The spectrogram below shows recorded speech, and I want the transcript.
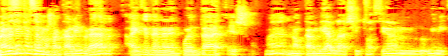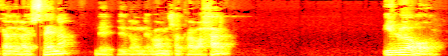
Una vez empezamos a calibrar, hay que tener en cuenta eso, ¿eh? no cambiar la situación lumínica de la escena, de, donde vamos a trabajar. Y luego,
